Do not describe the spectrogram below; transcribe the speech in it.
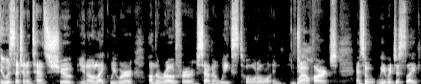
it was such an intense shoot you know like we were on the road for seven weeks total in, in two wow. parts and so we would just like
